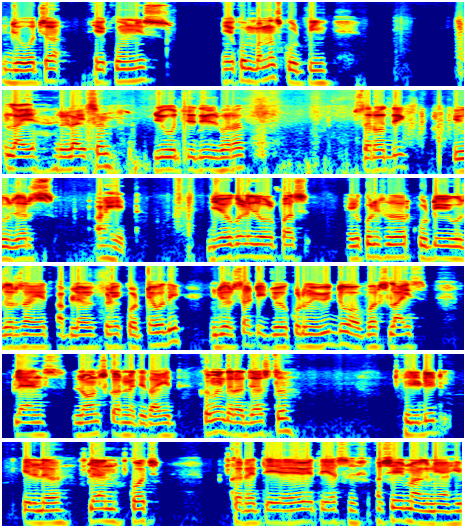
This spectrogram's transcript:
जिओच्या एकोणीस एकोणपन्नास कोटी लाय रिलायसन जिओचे देशभरात सर्वाधिक युजर्स आहेत. जिओकडे जवळपास एकोणीस हजार कोटी युजर्स आहेत. आपल्याकडे कोट्यवधी युजर्ससाठी जिओकडून विविध वापर स्लाइस प्लॅन्स लॉन्च करण्यात येत आहेत. कमी दरात जास्त हिलिडीट केलेल्या प्लॅन कॉच करण्यात यावेत यास अशी मागणी आहे.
